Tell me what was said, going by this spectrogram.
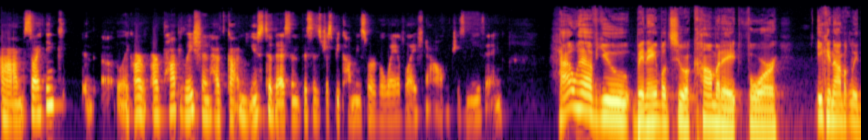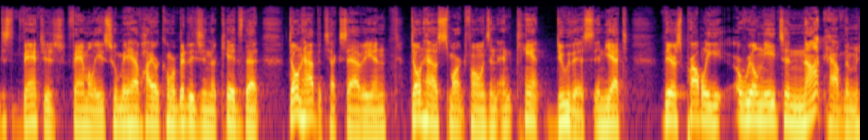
Um, so I think uh, like our, our population has gotten used to this and this is just becoming sort of a way of life now which is amazing how have you been able to accommodate for economically disadvantaged families who may have higher comorbidities in their kids that don't have the tech savvy and don't have smartphones and, and can't do this? And yet, there's probably a real need to not have them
